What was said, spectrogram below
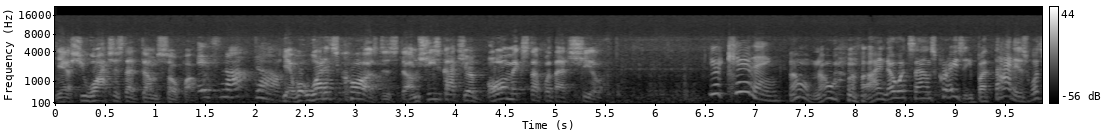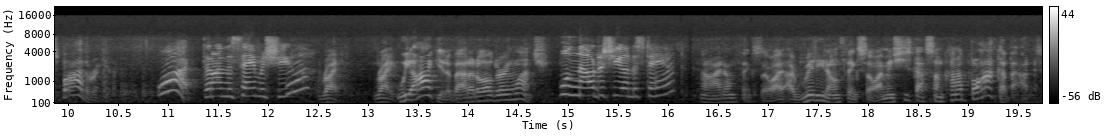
Yeah, she watches that dumb soap opera. It's not dumb. Yeah, well, what it's caused is dumb. She's got you all mixed up with that Sheila. You're kidding. No, no, I know it sounds crazy, but that is what's bothering her. What? That I'm the same as Sheila? Right, right. We argued about it all during lunch. Well, now does she understand? No, I don't think so. I, I really don't think so. I mean, she's got some kind of block about it.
